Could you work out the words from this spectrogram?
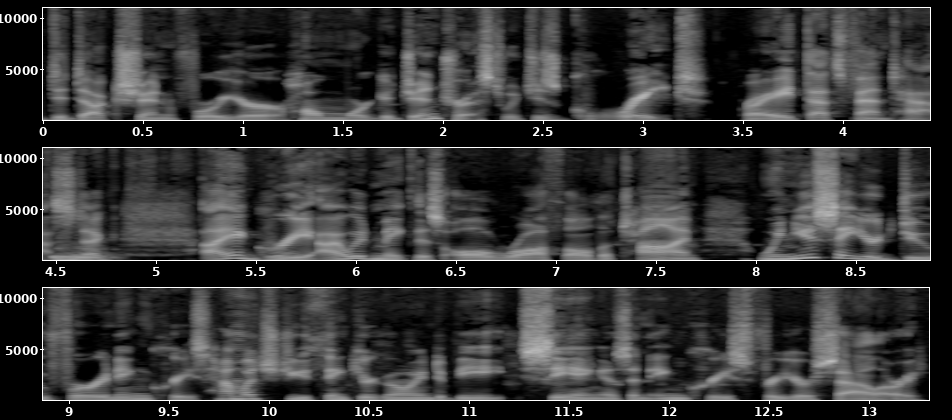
deduction for your home mortgage interest, which is great, right? That's fantastic. Mm-hmm. I agree. I would make this all Roth all the time. When you say you're due for an increase, how much do you think you're going to be seeing as an increase for your salary?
